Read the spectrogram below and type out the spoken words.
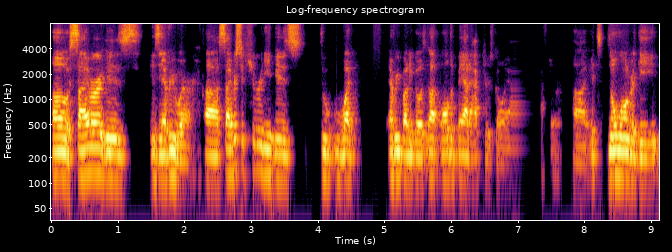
Oh, cyber is is everywhere. Uh, cybersecurity is the, what everybody goes. Uh, all the bad actors go after. Uh, it's no longer the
